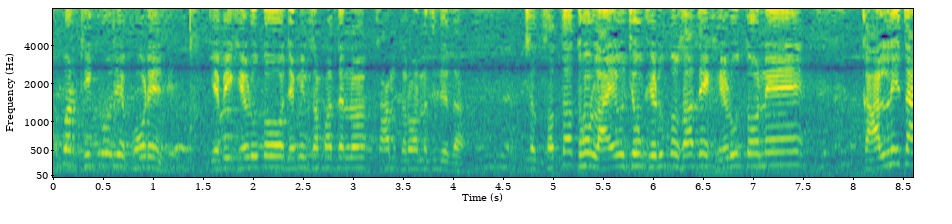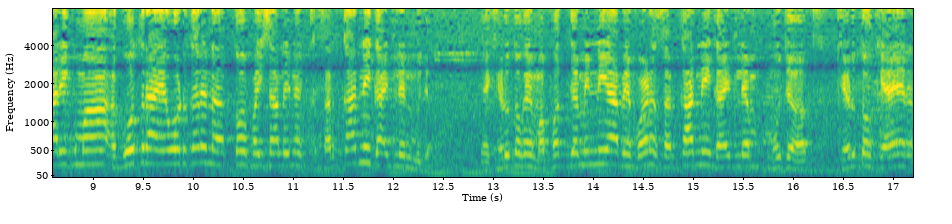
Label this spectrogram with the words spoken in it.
ઉપર ઠીકરો જે ફોડે છે, કે ભાઈ ખેડૂતો જમીન સંપાદનનું કામ કરવા નથી દેતા સતત હું લાઈવ છું ખેડૂતો સાથે. ખેડૂતોને કાલની તારીખમાં અગોતરા એવોર્ડ કરે ને, તો પૈસા લઈને સરકારની ગાઈડલાઈન મુજબ. કે ખેડૂતો કંઈ મફત જમીન નહીં આપે, પણ સરકારની ગાઈડલાઈન મુજબ ખેડૂતો ક્યાંય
